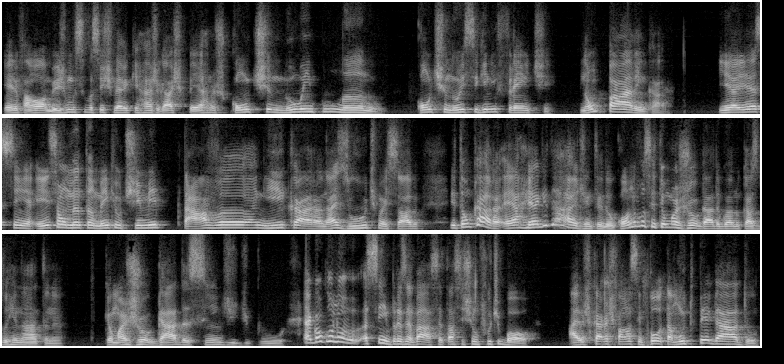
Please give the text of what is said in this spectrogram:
E aí ele fala, ó, oh, mesmo se vocês tiverem que rasgar as pernas, continuem pulando, continuem seguindo em frente, não parem, cara. E aí, assim, esse é o momento também que o time tava ali, cara, nas últimas, sabe? Então, cara, é a realidade, entendeu? Quando você tem uma jogada igual no caso do Renata, né? Que é uma jogada assim de tipo. É igual quando, assim, por exemplo, ah, você tá assistindo futebol. Aí os caras falam assim, pô, tá muito pegado.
